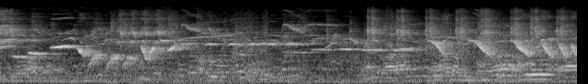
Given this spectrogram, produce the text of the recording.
Thank you.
